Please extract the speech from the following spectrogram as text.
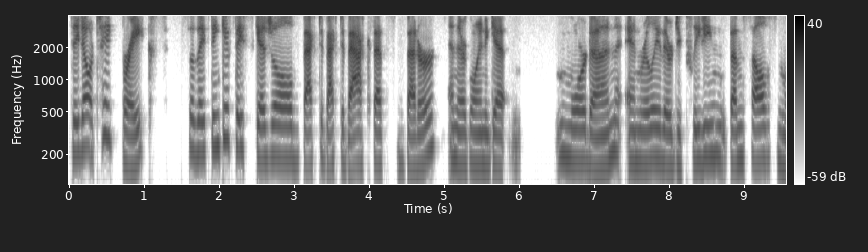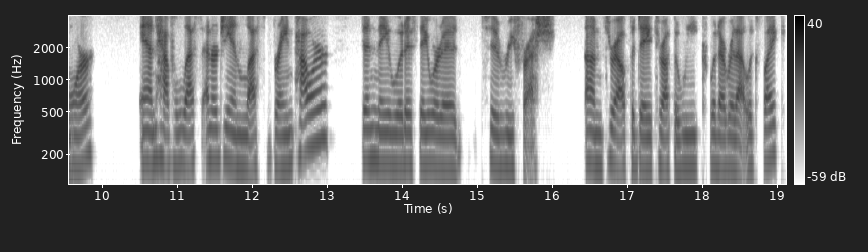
they don't take breaks, so they think if they schedule back to back to back, that's better, and they're going to get more done. And really, they're depleting themselves more and have less energy and less brain power than they would if they were to to refresh um, throughout the day, throughout the week, whatever that looks like.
